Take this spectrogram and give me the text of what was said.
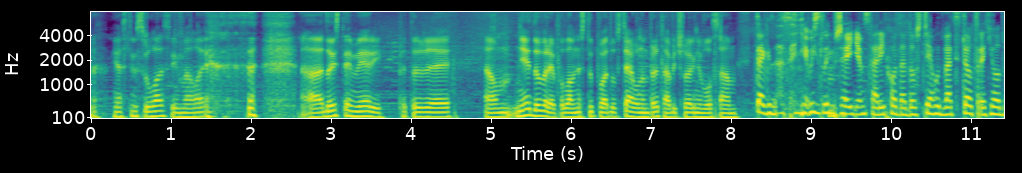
Ja s tým súhlasím, ale do istej miery, pretože Um, nie je dobré podľa mňa vstupovať do vzťahu len preto, aby človek nebol sám. Tak zase nemyslím, že idem sa rýchlo dať do vzťahu 23.12.,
